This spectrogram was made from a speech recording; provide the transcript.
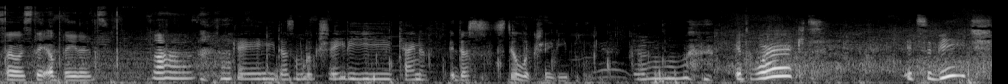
so stay updated. Ah, okay, it doesn't look shady. Kind of, it does still look shady. But, Oh, it worked. It's a beach,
